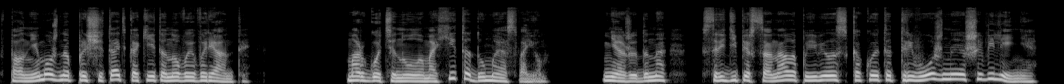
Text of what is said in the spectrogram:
вполне можно просчитать какие-то новые варианты. Марго тянула мохито, думая о своем. Неожиданно среди персонала появилось какое-то тревожное шевеление.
